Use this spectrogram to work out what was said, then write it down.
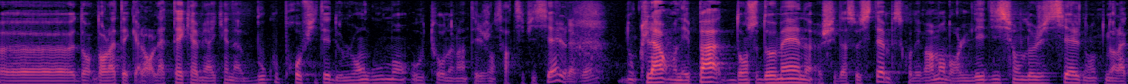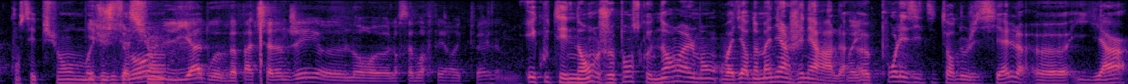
euh, dans, la tech. Alors la tech américaine a beaucoup profité de l'engouement autour de l'intelligence artificielle. Donc là, on n'est pas dans ce domaine chez Dassault Systèmes, parce qu'on est vraiment dans l'édition de logiciels, dans, dans la conception, modélisation. Et l'IA ne va pas challenger euh, leur, leur savoir-faire actuel? Écoutez, non. Je pense que normalement, on va dire de manière générale, euh, pour les éditeurs de logiciels, il y a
